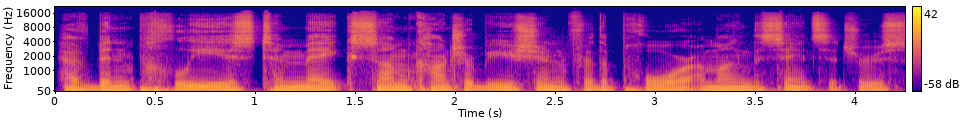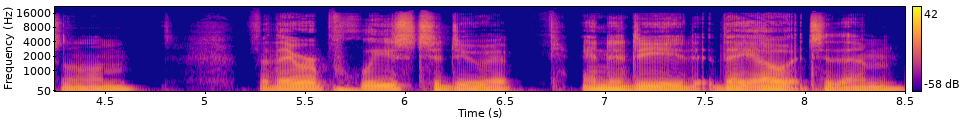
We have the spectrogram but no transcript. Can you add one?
have been pleased to make some contribution for the poor among the saints at Jerusalem. For they were pleased to do it, and indeed they owe it to them.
